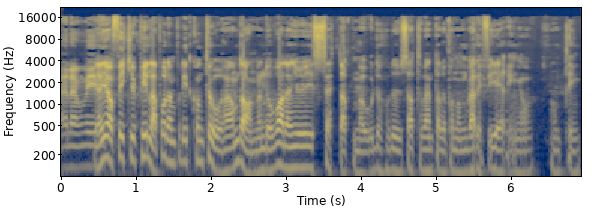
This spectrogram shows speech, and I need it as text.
Eller om vi... Ja, jag fick ju pilla på den på ditt kontor häromdagen. Men då var den ju i setup mode. Och du satt och väntade på någon verifiering och någonting.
